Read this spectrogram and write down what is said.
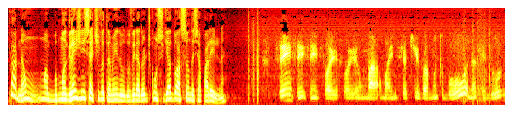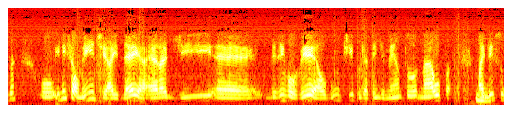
Claro, né, uma, uma grande iniciativa também do, do vereador de conseguir a doação desse aparelho, né? Sim, sim, sim. Foi, foi uma, uma iniciativa muito boa, né, sem dúvida. O, inicialmente, a ideia era de é, desenvolver algum tipo de atendimento na UPA, mas uhum. isso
